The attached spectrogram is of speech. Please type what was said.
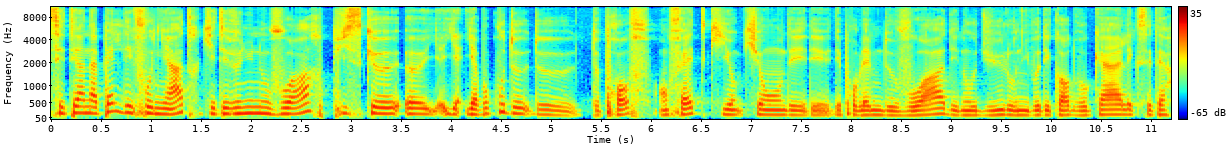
c'était un appel des phoniatres qui étaient venus nous voir, puisqu'il euh, y, a beaucoup de, profs, en fait, qui ont, qui ont des, des, des, problèmes de voix, des nodules au niveau des cordes vocales, etc.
